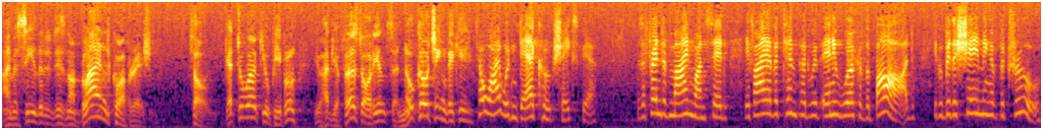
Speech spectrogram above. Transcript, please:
I must see that it is not blind cooperation. So, get to work, you people. You have your first audience, and no coaching, Vicky. Oh, I wouldn't dare coach Shakespeare. As a friend of mine once said, if I ever tempered with any work of the bard, it would be the shaming of the true.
